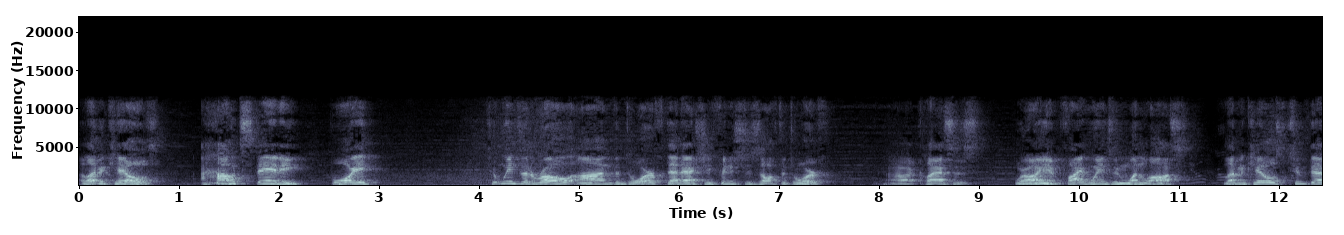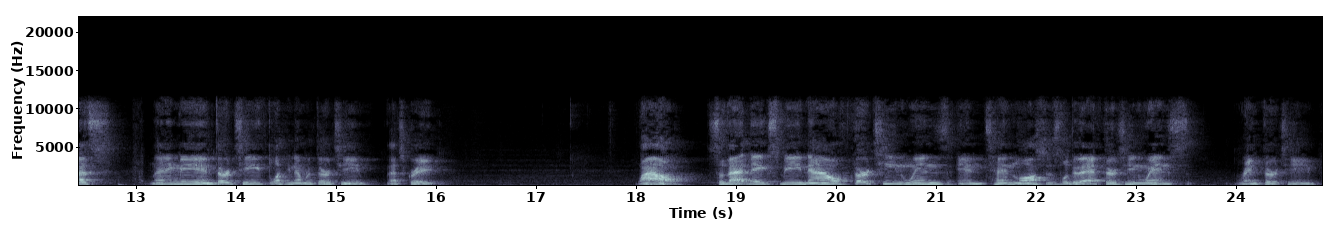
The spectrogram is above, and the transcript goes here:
11 kills. Outstanding. Boy, two wins in a row on the dwarf. That actually finishes off the dwarf uh, classes where I am. Five wins and one loss. 11 kills, two deaths, landing me in 13th, lucky number 13. That's great. Wow. So that makes me now 13 wins and 10 losses. Look at that. 13 wins, rank 13.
